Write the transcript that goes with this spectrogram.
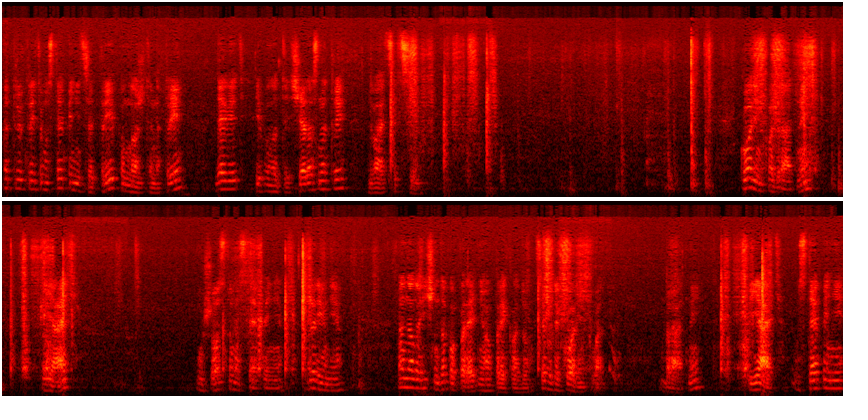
А 3 в третьому степені це 3 помножити на 3, 9 і помножити ще раз на 3, 27. Корінь квадратний 5 у шостому степені дорівнює. Аналогічно до попереднього прикладу. Це буде корінь квадратний 5 у степені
